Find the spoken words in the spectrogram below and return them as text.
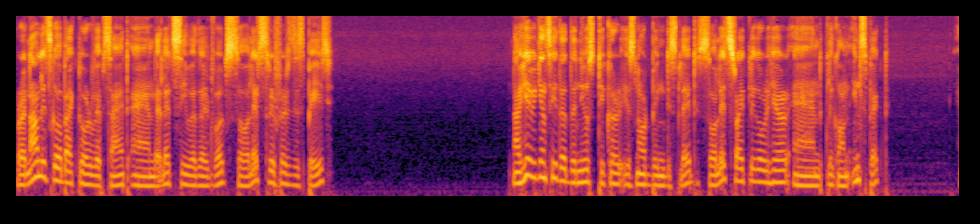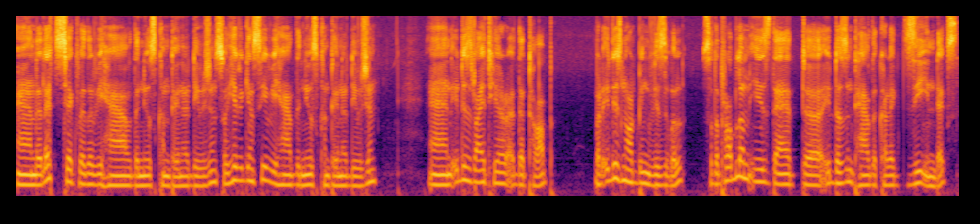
Right now let's go back to our website and let's see whether it works. So let's refresh this page. Now here we can see that the news ticker is not being displayed. So let's right click over here and click on inspect. And let's check whether we have the news container division. So here you can see we have the news container division and it is right here at the top but it is not being visible. So the problem is that uh, it doesn't have the correct z index.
